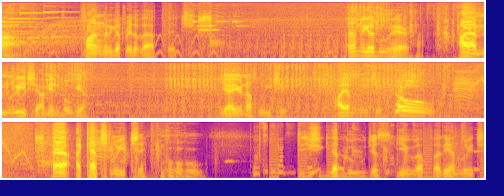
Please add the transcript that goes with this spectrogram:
Ah. Finally we got rid of that bitch. And we got a boo here. Hi, I'm Luigi. I'm in Bogia. Yeah, you're not Luigi. I am Luigi. No! Ha! I catch Luigi. Did you see that boo just give up at the end, Luigi?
